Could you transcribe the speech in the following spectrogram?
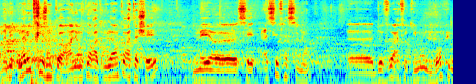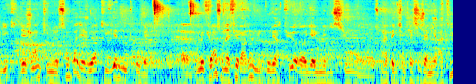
on, la, maîtrise encore, hein. on, est encore on l'a encore attaché, mais euh, c'est assez fascinant. Euh, de voir effectivement du grand public, des gens qui ne sont pas des joueurs, qui viennent nous trouver. Euh, en l'occurrence, on a fait par exemple une couverture, il y a une édition, ce qu'on appelle édition précise Amirati,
